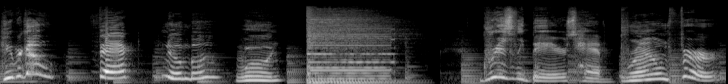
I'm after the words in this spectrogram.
Here we go. Fact number one. Grizzly bears have brown fur,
